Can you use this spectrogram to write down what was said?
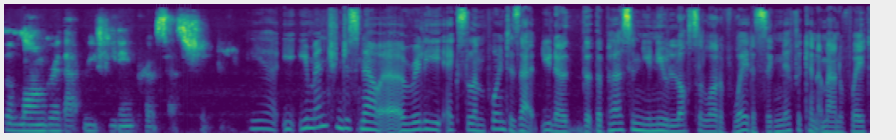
the longer that refeeding process should be. Yeah, you mentioned just now a really excellent point is that, you know, that the person you knew lost a lot of weight, a significant amount of weight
